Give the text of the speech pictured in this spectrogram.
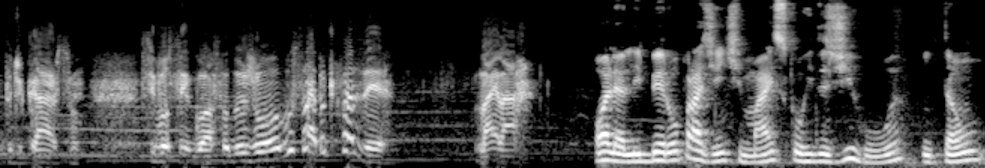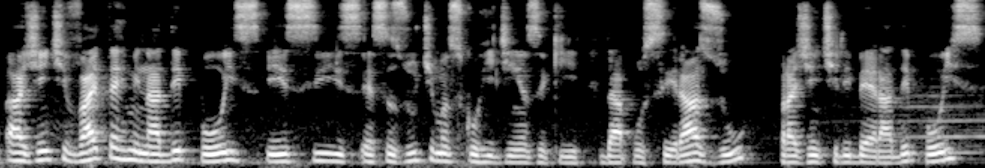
De Carson. Se você gosta do jogo, sabe o que fazer. Vai lá. Olha, liberou pra gente mais corridas de rua, então a gente vai terminar depois esses, essas últimas corridinhas aqui da pulseira azul para a gente liberar depois.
